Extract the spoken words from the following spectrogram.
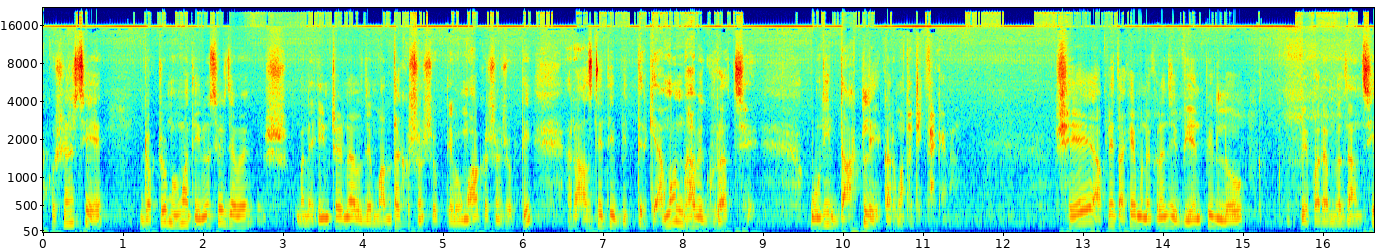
আকর্ষণের চেয়ে ডক্টর মোহাম্মদ ইউনুসের যে মানে ইন্টারনাল যে মাধ্যাকর্ষণ শক্তি এবং মহাকর্ষণ শক্তি রাজনীতিবিদদেরকে এমনভাবে ঘুরাচ্ছে, উনি ডাকলে কারও মাথা ঠিক থাকে না। সে, আপনি তাকে মনে করেন যে বিএনপির লোক পেপারে আমরা জানছি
